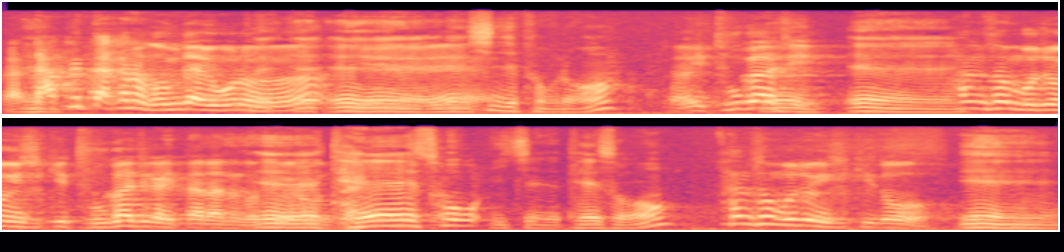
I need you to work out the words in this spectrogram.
아, 따끈따끈한 겁니다, 요거는. 예, 예, 예, 이게 신제품으로. 자, 이두 가지. 예. 한선 모종 이식기 두 가지가 있다라는 것도 예, 대소 있죠, 대소. 한선 모종 이식기도 예.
